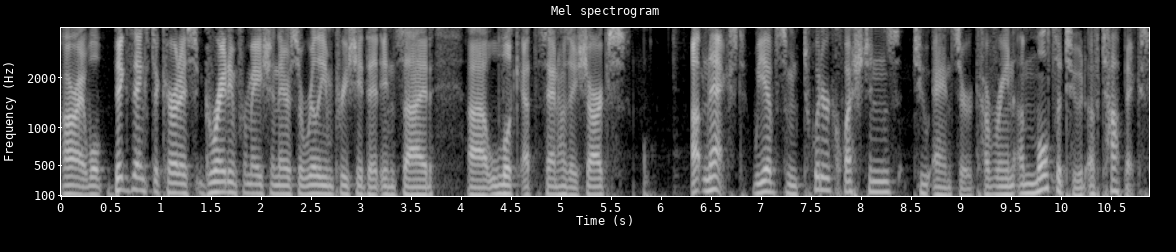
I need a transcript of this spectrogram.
All right. Well, big thanks to Curtis. Great information there. So really appreciate that inside uh, look at the San Jose Sharks. Up next, we have some Twitter questions to answer covering a multitude of topics.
